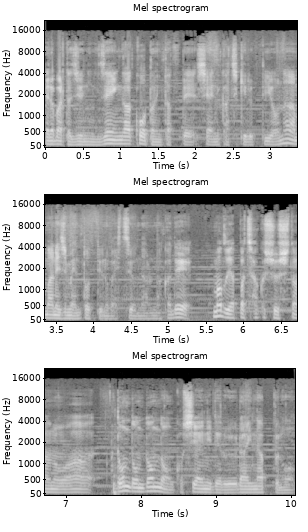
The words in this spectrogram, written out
選ばれた10人全員がコートに立って試合に勝ち切るっていうようなマネジメントっていうのが必要になる中で、まずやっぱ着手したのは、どんどんどんどんこう試合に出るラインナップの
